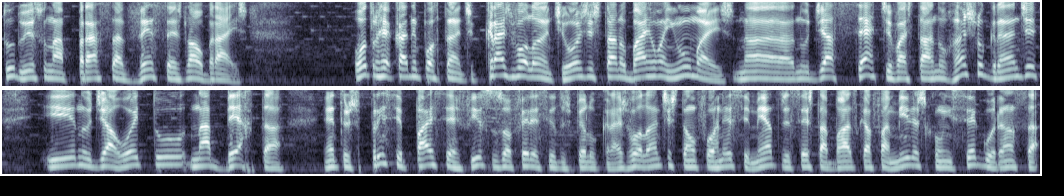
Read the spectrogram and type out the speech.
Tudo isso na Praça Venceslau Braz. Outro recado importante: Cras Volante hoje está no bairro Anhumas. Na, no dia 7 vai estar no Rancho Grande e no dia 8 na Berta. Entre os principais serviços oferecidos pelo CRAS Volante estão fornecimento de cesta básica a famílias com insegurança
